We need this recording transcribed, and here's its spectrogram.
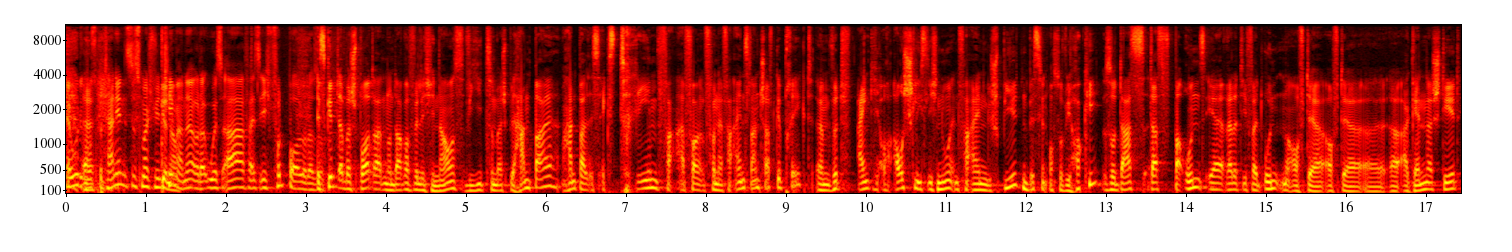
Ja gut, in Großbritannien ist es zum Beispiel ein genau. Thema, ne? oder USA, weiß ich, Football oder so. Es gibt aber Sportarten und darauf will ich hinaus, wie zum Beispiel Handball. Handball ist extrem von der Vereinslandschaft geprägt geprägt, ähm, wird eigentlich auch ausschließlich nur in Vereinen gespielt, ein bisschen auch so wie Hockey, sodass das bei uns eher relativ weit unten auf der, auf der äh, Agenda steht,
